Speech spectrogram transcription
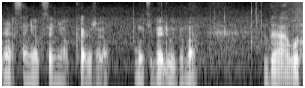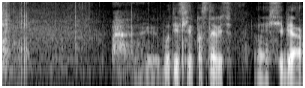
Эх, Санек, Санек, как же мы тебя любим, а? Да, вот, вот если поставить э, себя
